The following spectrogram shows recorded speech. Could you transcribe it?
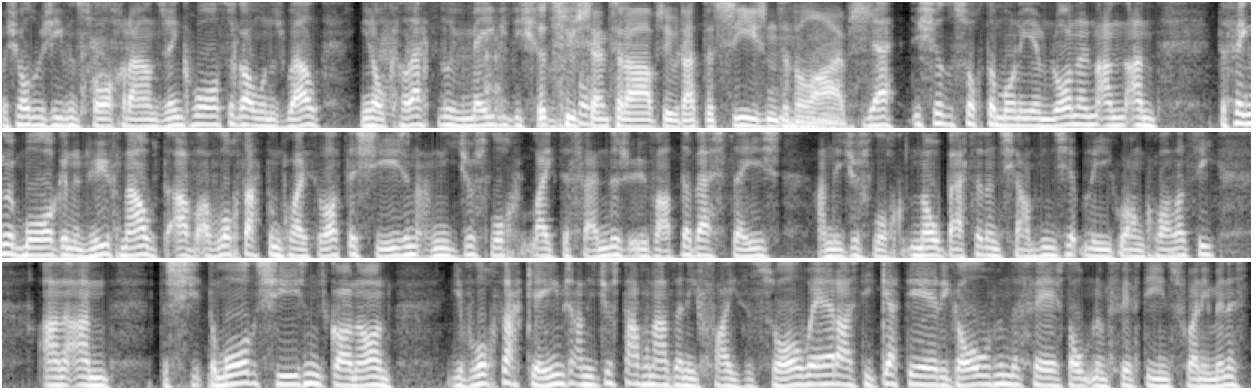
I'm sure there was even talk around Drinkwater going as well. You know, collectively maybe they the two centre halves who'd had the seasons of their mm-hmm. lives Yeah, they should have sucked the money and run, and, and, and the thing with Morgan and Huth now, I've, I've looked at them quite a lot this season, and they just look like defenders who've had the best days, and they just look no better than Championship League One quality. And and the the more the season's gone on, you've looked at games and they just haven't had any fight at all. Whereas they get the early goal within the first opening 15, 20 minutes,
